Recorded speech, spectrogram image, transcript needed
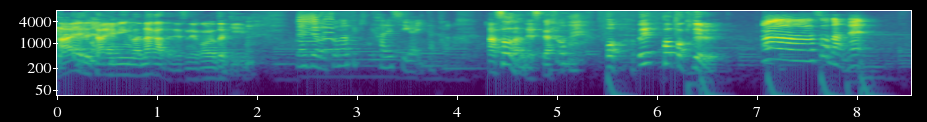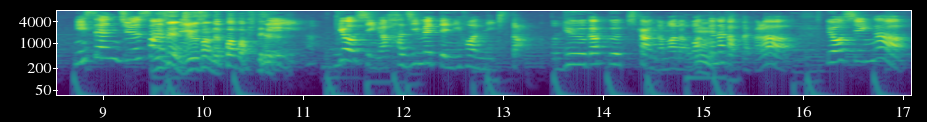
会えるタイミングはなかったですねこの時。大丈夫その時彼氏がいたから。あそうなんですか？あえパパ来てる？ああそうだね2013年。2013年パパ来てる。に両親が初めて日本に来た。留学期間がまだ終わってなかったから、両親が、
